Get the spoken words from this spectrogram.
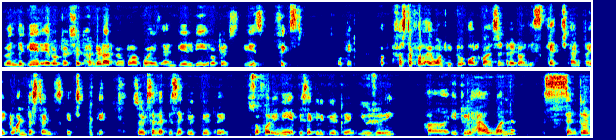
when the gear A rotates at 100 rpm clockwise and gear D rotates is fixed. Okay. First of all, I want you to all concentrate on the sketch and try to understand the sketch. Okay. So it's an epicyclic gear train. So for any epicyclic gear train, usually uh, it will have one central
